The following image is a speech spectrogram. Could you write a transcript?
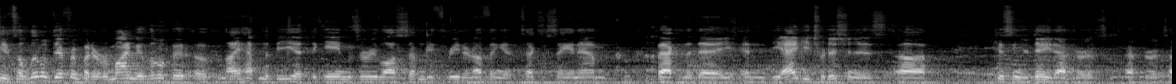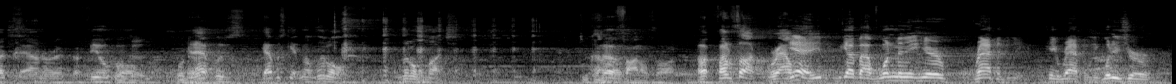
it's a little different, but it reminded me a little bit of. I happened to be at the game Missouri lost seventy three to nothing at Texas A and M back in the day, and the Aggie tradition is uh, kissing your date after a, after a touchdown or a, a field goal, good. We're and that was that was getting a little a little much. Some kind of a final thought. Uh, final thought. We're out. yeah, we got about one minute here. Rapidly, okay, rapidly. What is your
